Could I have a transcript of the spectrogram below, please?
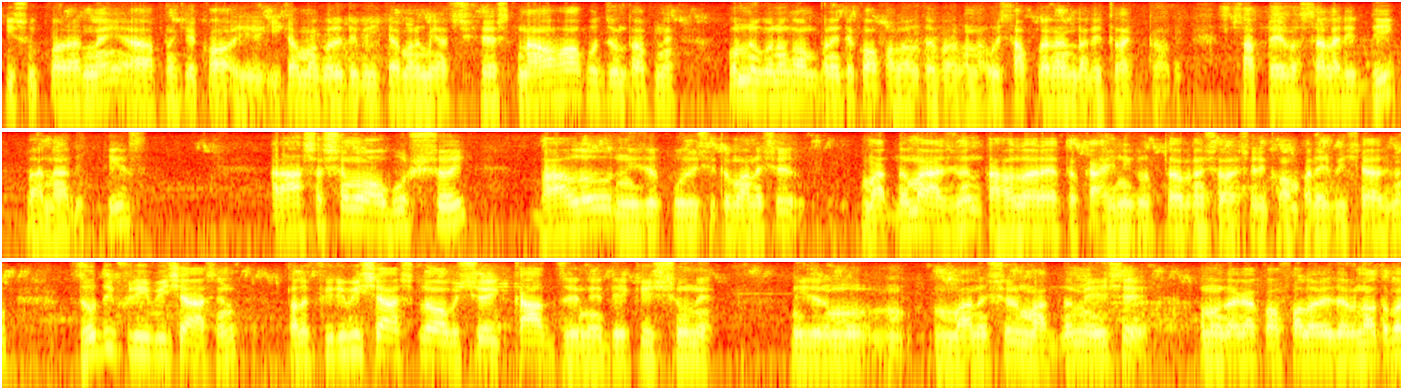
কিছু করার নাই। আপনাকে ইকামা করে দেবে, ইকামার মেয়াদ শেষ না হওয়া পর্যন্ত আপনি অন্য কোনো কোম্পানিতে কফালা হতে পারবেন না। ওই সাপ্লাই আন্ডারে থাকতে হবে। সাপ্লাই বা স্যালারি দিক বা না দিক, ঠিক আছে? আর আসার সময় অবশ্যই ভালো নিজের পরিচিত মানুষের মাধ্যমে আসবেন, তাহলে আর এত কাহিনী করতে হবে না, সরাসরি কোম্পানির বিষয়ে আসবেন। যদি ফ্রি বিষয়ে আসেন, তাহলে ফ্রি বিষয়ে আসলে অবশ্যই কাজ জেনে, দেখে শুনে নিজের মানুষের মাধ্যমে এসে কোনো জায়গায় কফল হয়ে যাবেন অথবা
